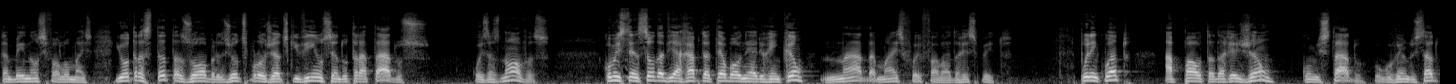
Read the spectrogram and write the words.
também não se falou mais. E outras tantas obras e outros projetos que vinham sendo tratados, coisas novas, como extensão da via rápida até o Balneário Rencão, nada mais foi falado a respeito. Por enquanto, a pauta da região, com o Estado, com o governo do Estado,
